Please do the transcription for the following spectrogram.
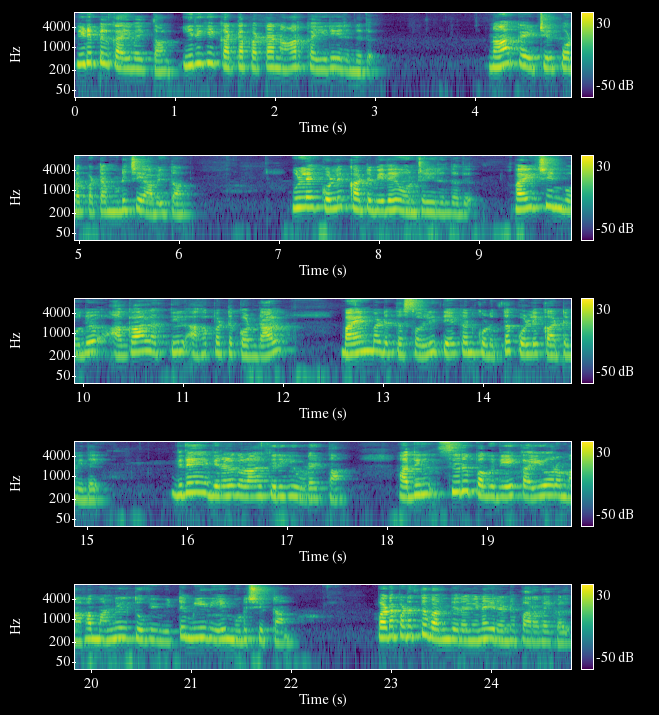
இடுப்பில் கை வைத்தான். இறுகி கட்டப்பட்ட நார்கயிறு இருந்தது. நார்கயிற்றில் போடப்பட்ட முடிச்சை அவிழ்த்தான். உள்ளே கொள்ளிக்காட்டு விதை ஒன்று இருந்தது. பயிற்சியின் போது அகாலத்தில் அகப்பட்டு கொண்டால் பயன்படுத்த சொல்லி தேக்கன் கொடுத்த கொள்ளிக்காட்டு விதை. விதையை விரல்களால் திருகி உடைத்தான். அதில் சிறு பகுதியை கையோரமாக மண்ணில் தூவிவிட்டு மீதியை முடிச்சிட்டான். படபடத்து வந்திறங்கின இரண்டு பறவைகள்.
